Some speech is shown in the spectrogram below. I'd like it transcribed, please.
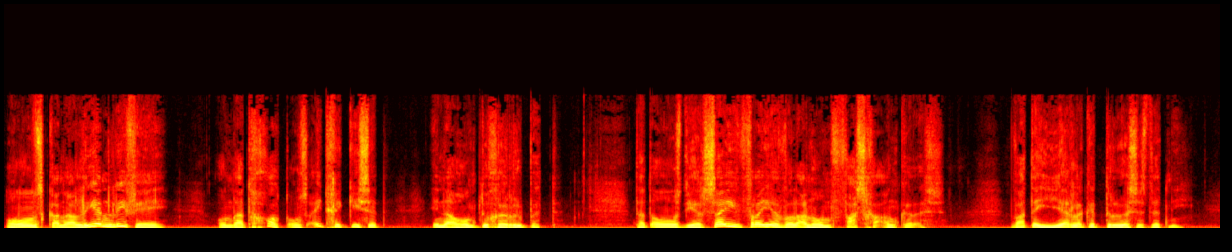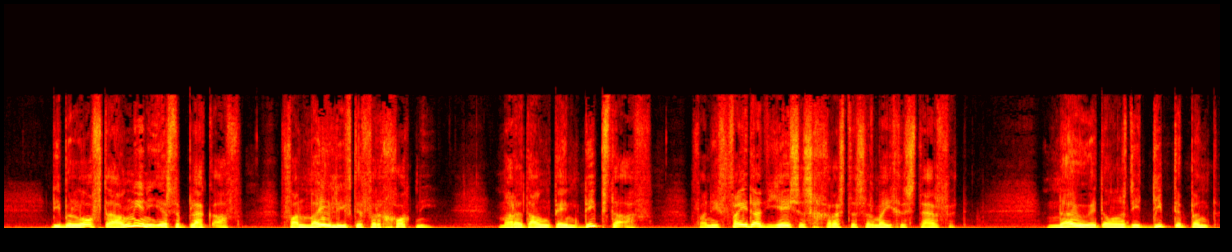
ons kan alleen lief hê omdat God ons uitget kies het en na hom toe geroep het. Dat ons deur sy vrye wil aan hom vasgeanker is. Wat 'n heerlike troos is dit nie. Die belofte hang nie in die eerste plek af van my liefde vir God nie, maar dit hang ten diepste af van die feit dat Jesus Christus vir my gesterf het. Nou het ons die dieptepunt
